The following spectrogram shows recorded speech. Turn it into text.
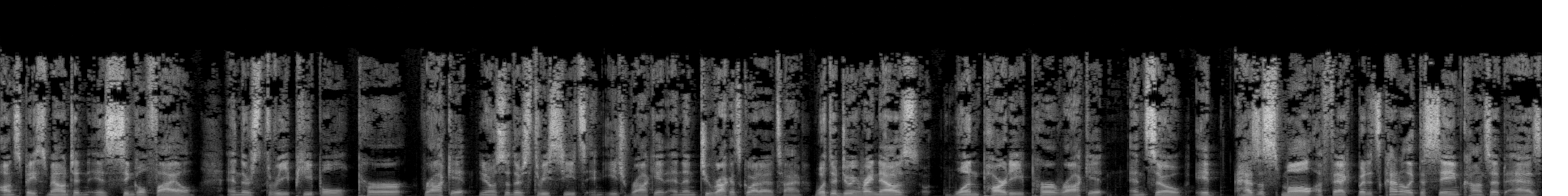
on Space Mountain is single file and there's three people per rocket. You know, so there's three seats in each rocket and then two rockets go out at a time. What they're doing right now is one party per rocket. And so it has a small effect, but it's kind of like the same concept as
